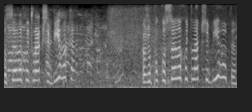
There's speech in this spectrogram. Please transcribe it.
Покусили хоч легше бігати? Кажу, покусили хоч легше бігати?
